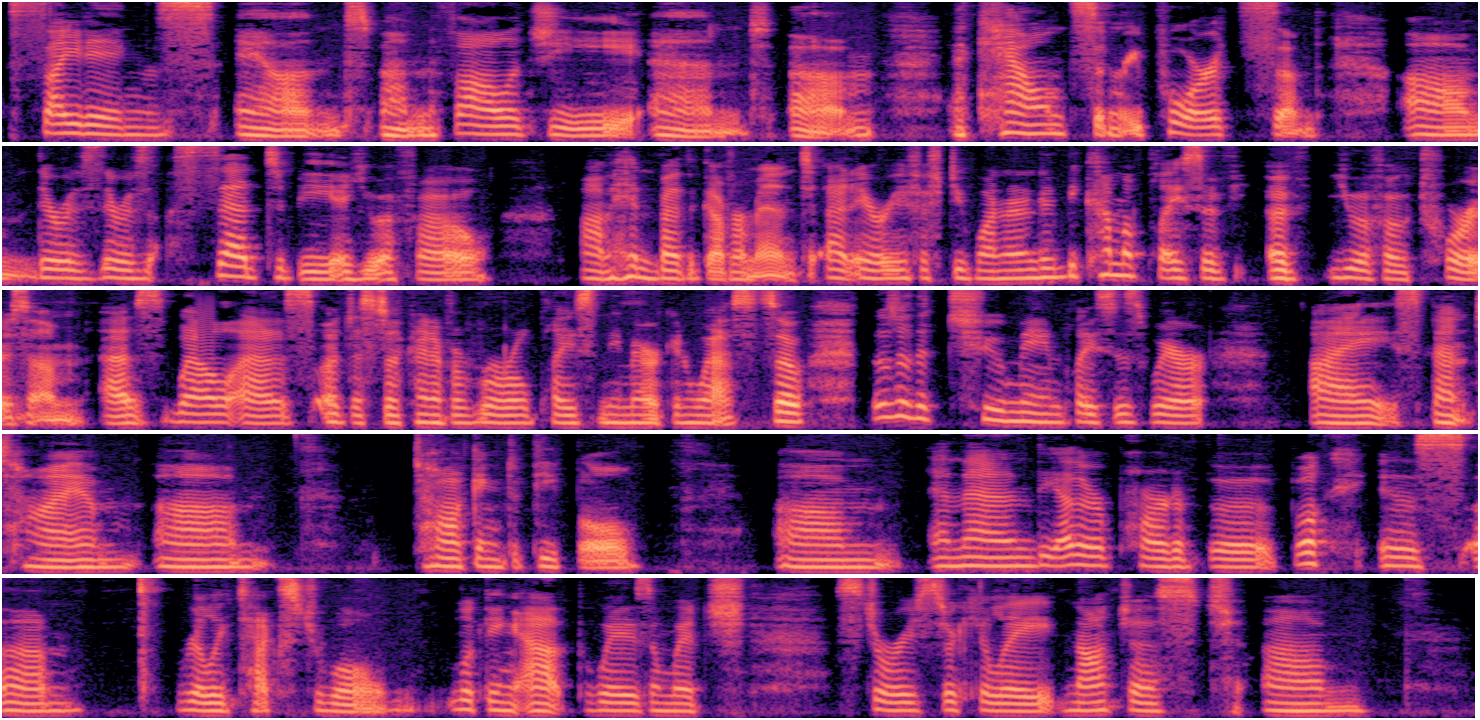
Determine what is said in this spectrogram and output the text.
sightings and um, mythology and um, accounts and reports. And um, there was there was said to be a UFO um, hidden by the government at Area 51, and it had become a place of, of UFO tourism as well as uh, just a kind of a rural place in the American West. So those are the two main places where I spent time um, talking to people um, and then the other part of the book is um, really textual, looking at the ways in which stories circulate, not just um,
